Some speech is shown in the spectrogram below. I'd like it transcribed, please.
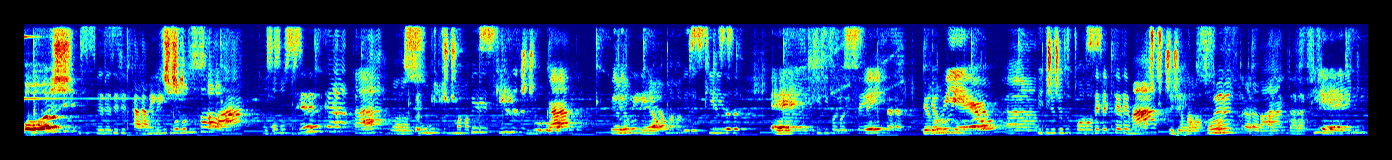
Hoje, especificamente, vamos falar, nós vamos resgatar o assunto de uma pesquisa divulgada pelo IEL, uma pesquisa é, que foi feita pelo IEL, a pedido do Conselho Temático de Relações do Trabalho da FIEG,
